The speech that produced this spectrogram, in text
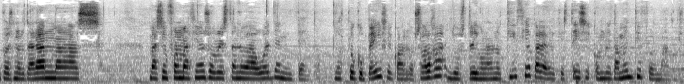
pues nos darán más, más información sobre esta nueva web de Nintendo. No os preocupéis que cuando salga yo os traigo una noticia para que estéis completamente informados.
